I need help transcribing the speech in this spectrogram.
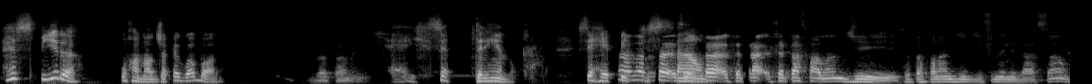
respira, o Ronaldo já pegou a bola. Exatamente. É, isso é treino, cara. Isso é repetição. Você tá, você tá- tá falando de, você tá falando de, de finalização.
